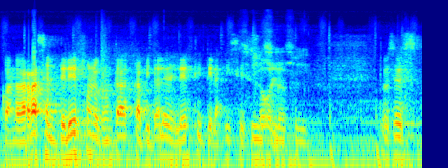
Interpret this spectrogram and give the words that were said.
cuando agarras el teléfono le preguntabas capitales del este y te las dices solo. Entonces,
